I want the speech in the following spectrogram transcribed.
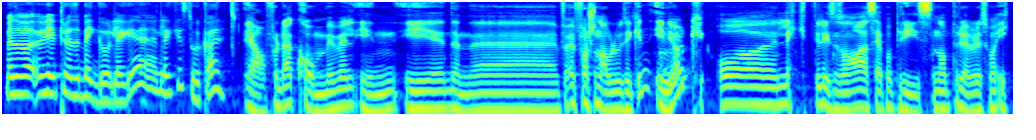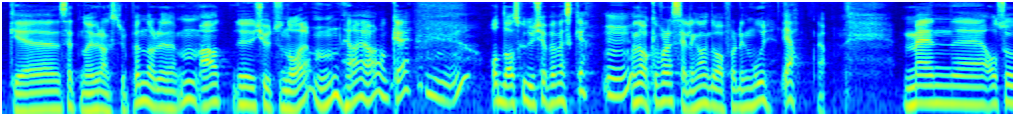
Men var, vi prøvde begge å leke, leke storkar. Ja, for der kom vi vel inn i denne fasjonable butikken i New York og lekte liksom sånn Å, jeg ser på prisen og prøver liksom å ikke sette noe i vrangstrupen. Når det mm, ja, 20 000 dollar, ja. Mm, ja, ja, ok. Og da skulle du kjøpe en veske. Men det var ikke for deg selv engang, det var for din mor. Ja. Ja. Men eh, Og så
